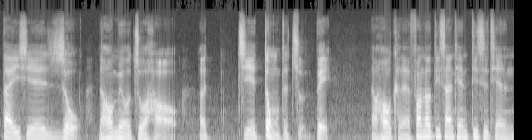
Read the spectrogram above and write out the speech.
带一些肉，然后没有做好呃解冻的准备，然后可能放到第三天、第四天，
